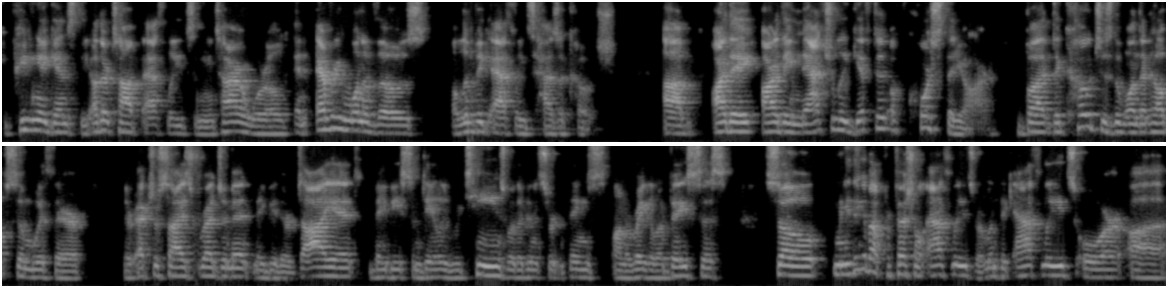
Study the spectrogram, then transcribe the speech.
competing against the other top athletes in the entire world, and every one of those Olympic athletes has a coach. Um, are they are they naturally gifted? Of course they are. But the coach is the one that helps them with their their exercise regimen, maybe their diet, maybe some daily routines where they're doing certain things on a regular basis. So when you think about professional athletes or Olympic athletes or uh,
